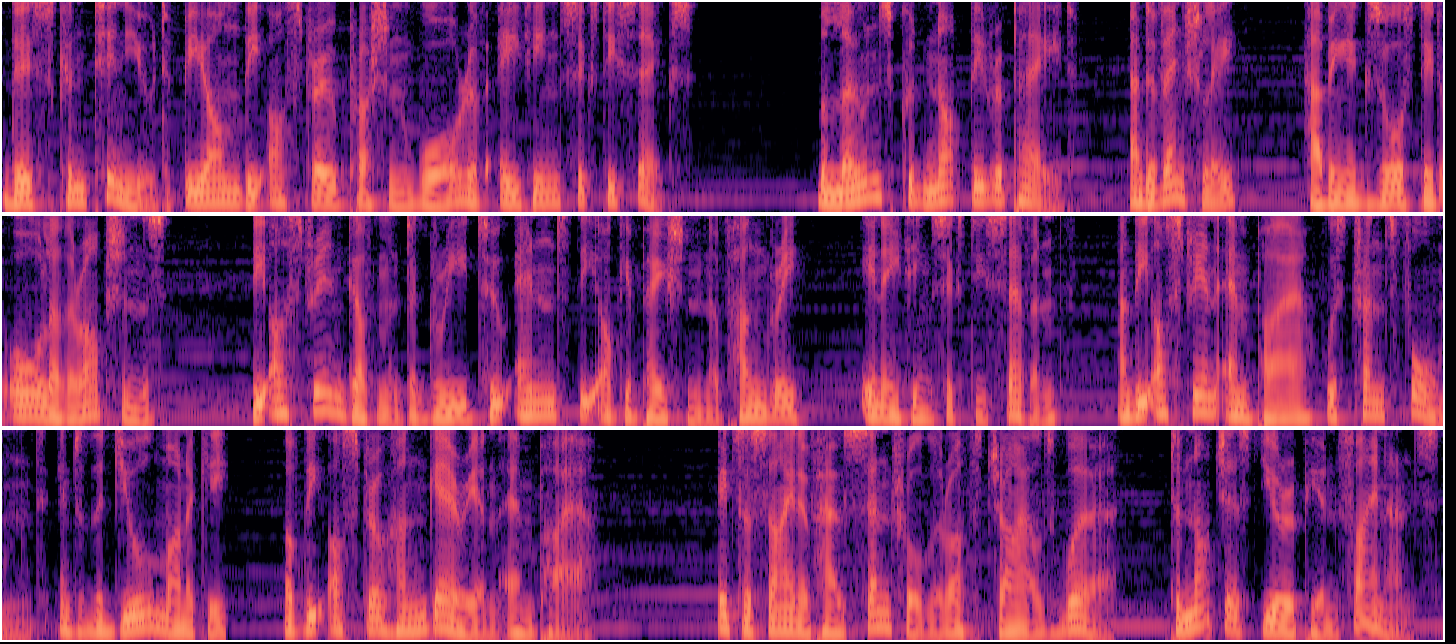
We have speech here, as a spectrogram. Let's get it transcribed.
This continued beyond the Austro Prussian War of 1866. The loans could not be repaid, and eventually, having exhausted all other options, the Austrian government agreed to end the occupation of Hungary in 1867, and the Austrian Empire was transformed into the dual monarchy of the Austro Hungarian Empire. It's a sign of how central the Rothschilds were to not just European finance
